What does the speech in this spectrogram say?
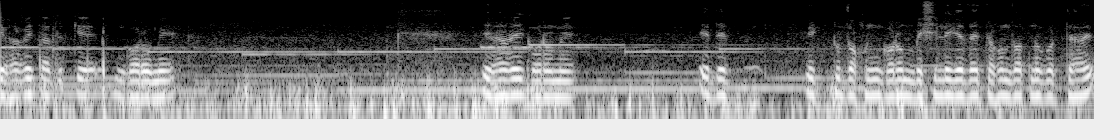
এভাবেই তাদেরকে গরমে, এভাবেই গরমে এদের একটু যখন গরম বেশি লেগে যায় তখন যত্ন করতে হয়।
